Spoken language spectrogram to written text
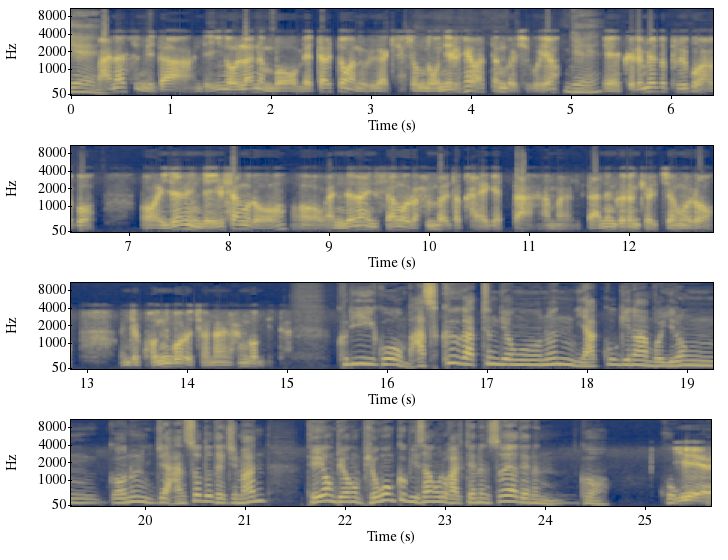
예. 많았습니다. 이제 이 논란은 뭐 몇 달 동안 우리가 계속 논의를 해왔던 것이고요. 예. 예, 그럼에도 불구하고 어 이제는 이제 일상으로 어 완전한 일상으로 한 발 더 가야겠다 아마 라는 그런 결정으로 이제 권고로 전환을 한 겁니다. 그리고 마스크 같은 경우는 약국이나 뭐 이런 거는 이제 안 써도 되지만 대형 병원 병원급 이상으로 갈 때는 써야 되는 거. 고- 예,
